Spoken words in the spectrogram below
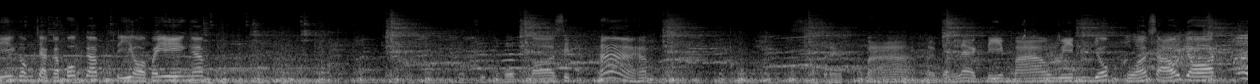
นี้ของจักรภพครับตีออกไปเองครับ 6 ต่อ 15 ครับเตรปมา เปิดบอลแรกดีมาวินยกหัวเสาหยอด โอ้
